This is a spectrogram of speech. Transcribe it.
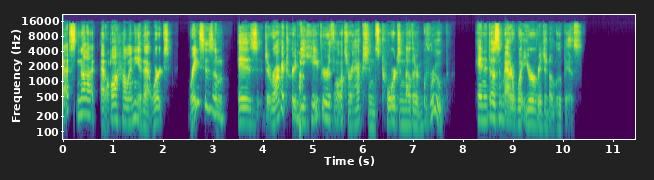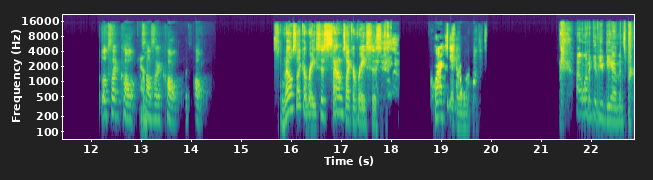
That's not at all how any of that works. Racism is derogatory Huh. behavior, thoughts, or actions towards another group, and it doesn't matter what your original group is. Looks like a cult. Sounds like a cult. It's a cult. Smells like a racist, sounds like a racist, quacks like a racist. I want to give you DM inspiration.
